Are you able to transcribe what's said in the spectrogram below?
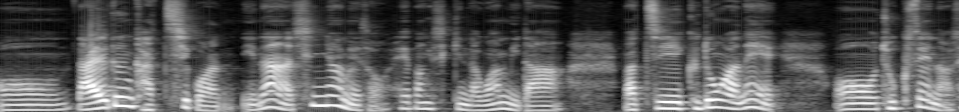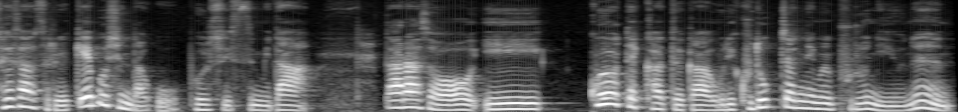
어, 낡은 가치관이나 신념에서 해방시킨다고 합니다. 마치 그동안에 어, 족쇄나 쇠사슬을 깨부신다고 볼 수 있습니다. 따라서 이 코요테 카드가 우리 구독자님을 부른 이유는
